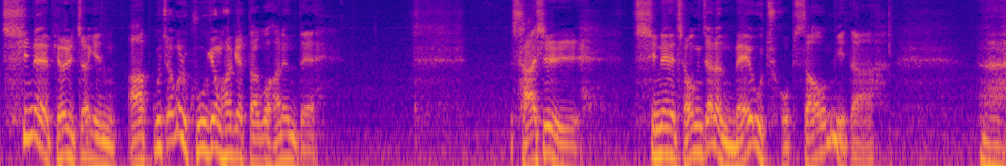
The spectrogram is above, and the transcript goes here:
신의 별장인 압구정을 구경하겠다고 하는데 사실 신의 정자는 매우 좁사옵니다. 아,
